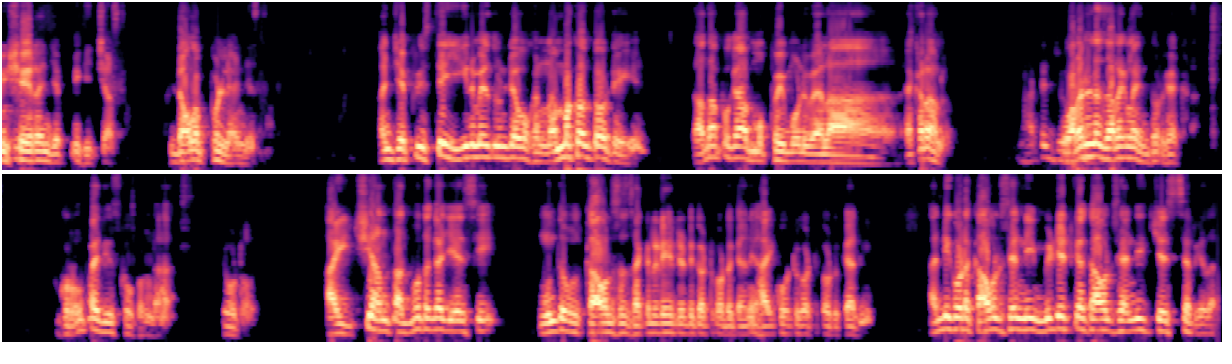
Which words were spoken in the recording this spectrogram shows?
మీ షేర్ అని చెప్పి మీకు ఇచ్చేస్తాం. డెవలప్డ్ ల్యాండ్ ఇస్తాం. అని చెప్పిస్తే ఈయన మీద ఉండే ఒక నమ్మకంతో దాదాపుగా ముప్పై మూడు వేల ఎకరాలు వరల్డ్లో జరగలే ఇంతవరకు ఎక్కడ. ఒక రూపాయి తీసుకోకుండా ఇవ్వటం. ఆ ఇచ్చి అంత అద్భుతంగా చేసి ముందు కావాల్సిన సెక్రటేరియట్ కట్టుకోవడం కానీ హైకోర్టు కట్టుకోవడం కానీ అన్నీ కూడా కావాల్సిన ఇమ్మీడియట్గా కావాల్సిన అన్ని చేసేసారు కదా.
